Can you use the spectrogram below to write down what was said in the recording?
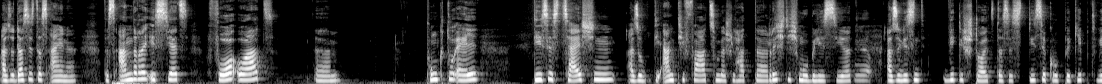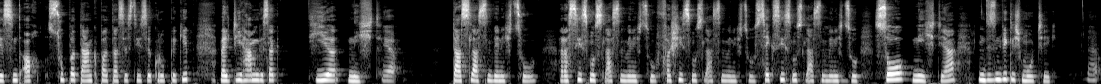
Also das ist das eine. Das andere ist jetzt vor Ort ähm, punktuell dieses Zeichen, also die Antifa zum Beispiel hat da richtig mobilisiert. Ja. Also wir sind wirklich stolz, dass es diese Gruppe gibt. Wir sind auch super dankbar, dass es diese Gruppe gibt, weil die haben gesagt, hier nicht. Ja. Das lassen wir nicht zu. Rassismus lassen wir nicht zu. Faschismus lassen wir nicht zu. Sexismus lassen wir nicht zu. So nicht, ja. Und die sind wirklich mutig. Ja.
